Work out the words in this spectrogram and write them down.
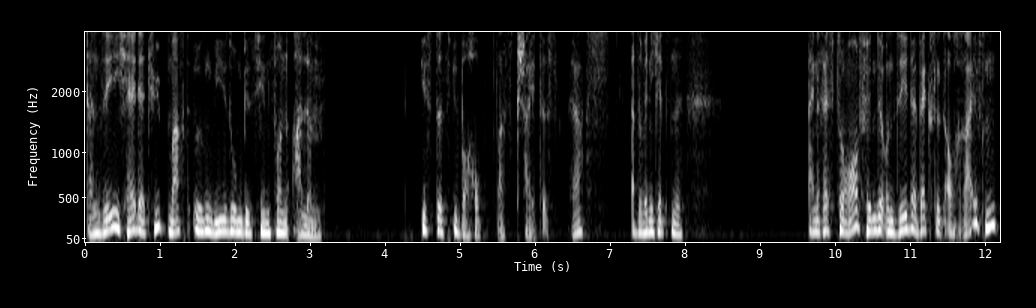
dann sehe ich, hey, der Typ macht irgendwie so ein bisschen von allem. Ist das überhaupt was Gescheites? Ja, also wenn ich jetzt eine, ein Restaurant finde und sehe, der wechselt auch Reifen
